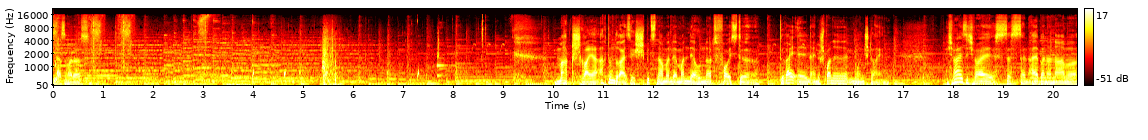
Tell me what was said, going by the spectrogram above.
Lassen wir das. Marktschreier 38, Spitzname der Mann der 100 Fäuste. Drei Ellen, eine Spanne, neun Stein. Ich weiß, ich weiß, das ist ein alberner Name,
